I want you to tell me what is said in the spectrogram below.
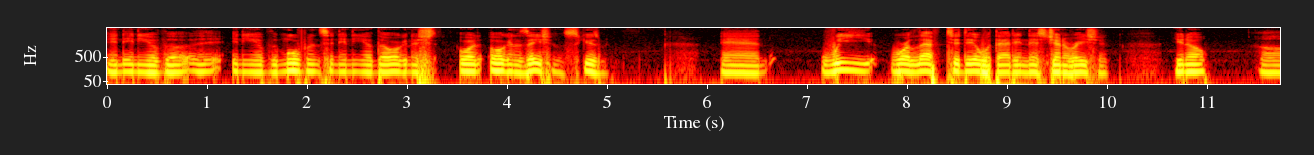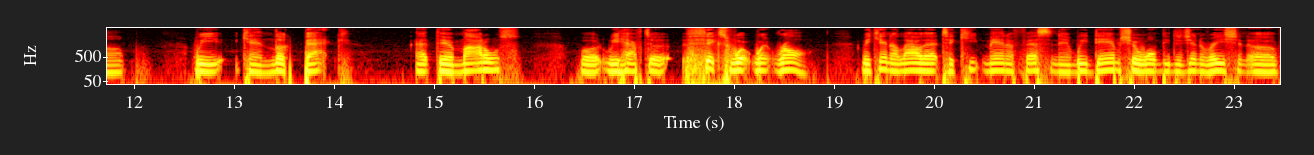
in any of the any of the movements in any of the organiz- or organizations excuse me and we were left to deal with that in this generation you know um, we can look back at their models but we have to fix what went wrong. We can't allow that to keep manifesting and we damn sure won't be the generation of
